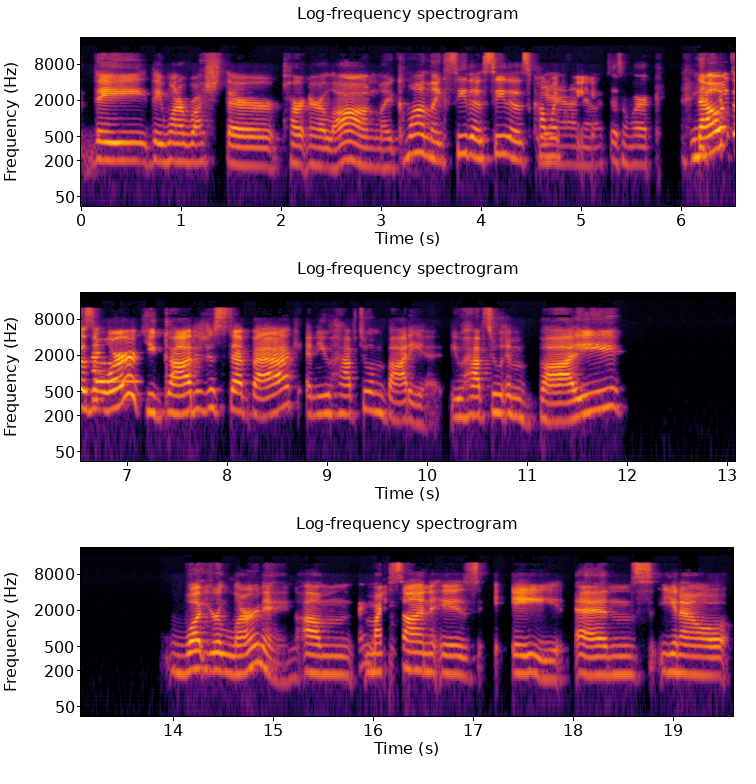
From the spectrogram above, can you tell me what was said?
they they want to rush their partner along like come on like see this see this come yeah, with me. no it doesn't work. No it doesn't work. You got to just step back and you have to embody it. You have to embody what you're learning. Um right. my son is 8 and you know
